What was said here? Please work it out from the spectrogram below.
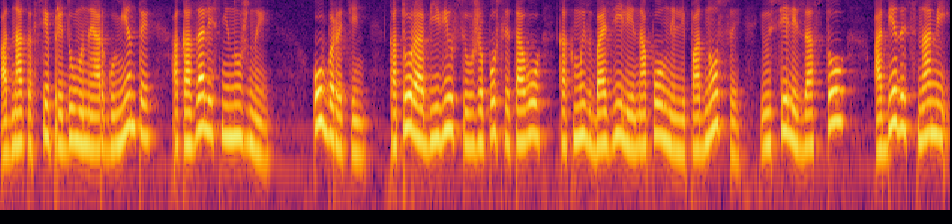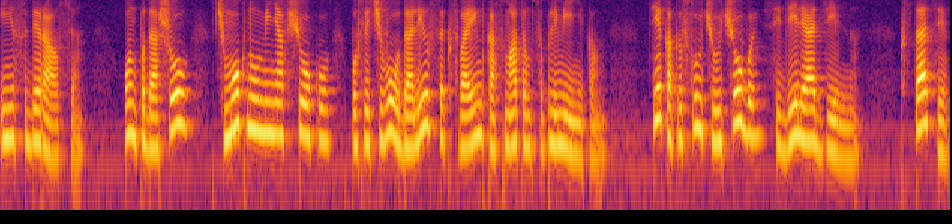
Однако все придуманные аргументы оказались не нужны. Оборотень, который объявился уже после того, как мы с Базилией наполнили подносы и уселись за стол, обедать с нами и не собирался. Он подошел чмокнул меня в щеку, после чего удалился к своим косматым соплеменникам. Те, как и в случае учебы, сидели отдельно. Кстати,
